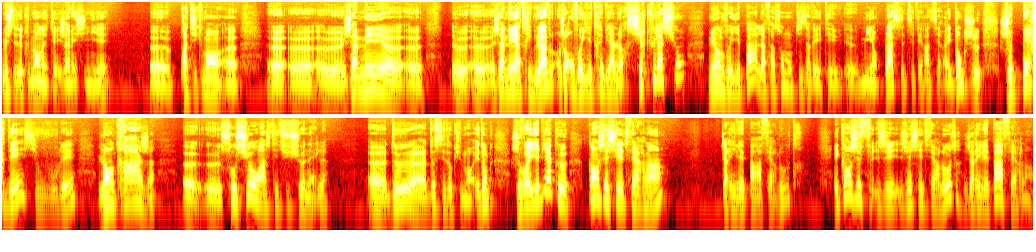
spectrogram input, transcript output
Mais ces documents n'étaient jamais signés, pratiquement jamais, jamais attribuables. On voyait très bien leur circulation, mais on ne voyait pas la façon dont ils avaient été mis en place, etc. Et donc, je, perdais, si vous voulez, l'ancrage euh, euh, socio-institutionnels euh, de, de ces documents. Et donc, je voyais bien que quand j'essayais de faire l'un, j'arrivais pas à faire l'autre. Et quand j'essayais de faire l'autre, j'arrivais pas à faire l'un.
